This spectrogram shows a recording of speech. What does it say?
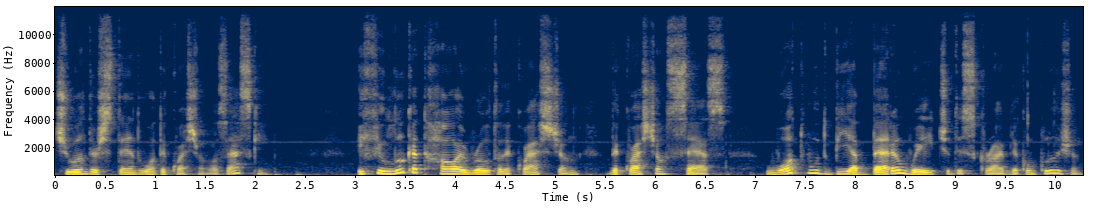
to understand what the question was asking. If you look at how I wrote the question, the question says, what would be a better way to describe the conclusion?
